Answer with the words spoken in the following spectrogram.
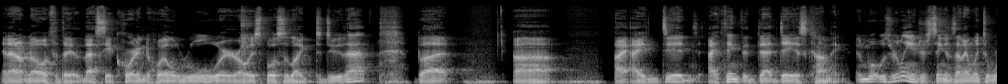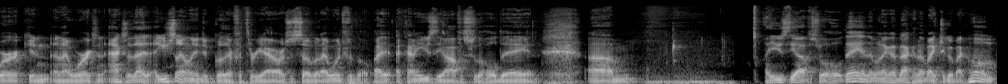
And I don't know if the, that's the according to Hoyle rule where you're always supposed to like to do that, but. Uh, I, I, did. I think that that day is coming. And what was really interesting is then I went to work and, and I worked. And actually, that I usually only go there for three hours or so, but I went for the. I, I kind of used the office for the whole day, and um, I used the office for the whole day. And then when I got back on the bike to go back home,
